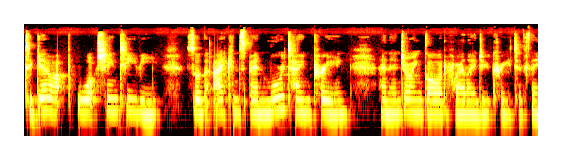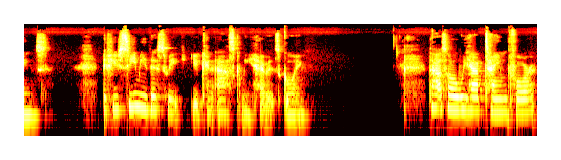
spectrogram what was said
to give up watching TV so that I can spend more time praying and enjoying God while I do creative things. If you see me this week, you can ask me how it's going. That's all we have time for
